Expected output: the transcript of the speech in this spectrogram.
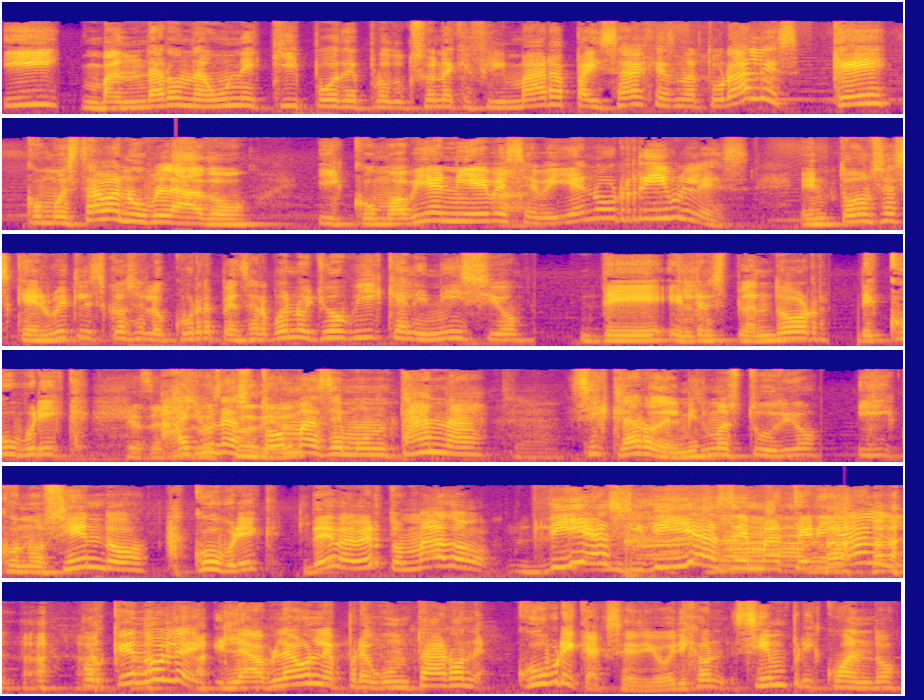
y mandaron a un equipo de producción a que filmara paisajes naturales que como estaba nublado y como había nieve se veían horribles. Entonces que a Ridley Scott se le ocurre pensar, bueno, yo vi que al inicio de El Resplandor de Kubrick hay unas estudio. tomas de Montana. Sí, claro, del mismo estudio. Y conociendo a Kubrick, debe haber tomado días y días de material. ¿Por qué no le, le hablaron, le preguntaron? Kubrick accedió y dijeron, siempre y cuando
